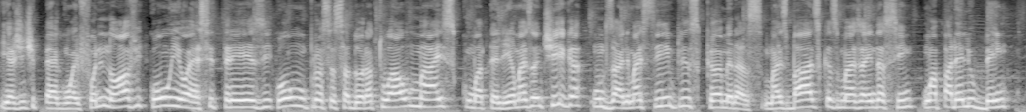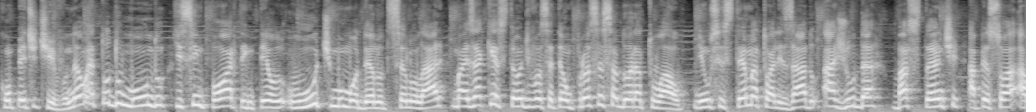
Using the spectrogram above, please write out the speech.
e a gente pega um iPhone 9 com o iOS 13, com um processador atual, mas com uma telinha mais antiga, um design mais simples, câmeras mais básicas, mas ainda assim um aparelho bem competitivo. Não é todo mundo que se importa em ter o último modelo de celular, mas a questão de você ter um processador atual e um sistema atualizado ajuda bastante a pessoa a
